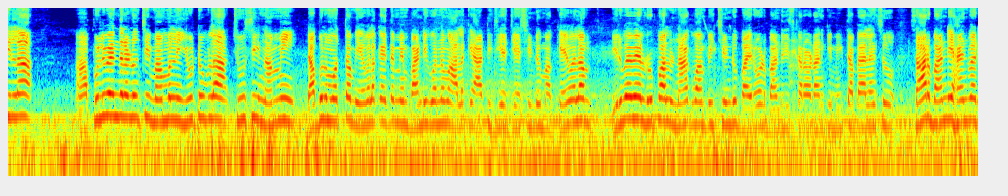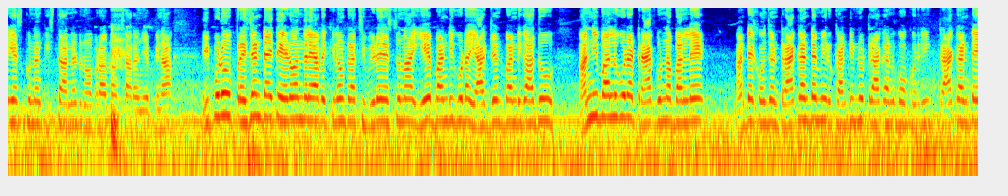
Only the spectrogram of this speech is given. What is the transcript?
జిల్లా పులివెందుల నుంచి మమ్మల్ని యూట్యూబ్లో చూసి నమ్మి డబ్బులు మొత్తం ఎవరికైతే మేము బండి కొన్నామో వాళ్ళకి ఆర్టీజీఎస్ చేసిండు. మాకు కేవలం ఇరవై వేల రూపాయలు నాకు పంపించిండు. బై రోడ్ బండి తీసుకురావడానికి మిగతా బ్యాలెన్స్ సార్ బండి హ్యాండ్ ఓవర్ చేసుకున్నాక ఇస్తా అన్నట్టు నో ప్రాబ్లం సార్ అని చెప్పిన. ఇప్పుడు ప్రెజెంట్ అయితే ఏడు వందల యాభై కిలోమీటర్ వచ్చి వీడియో చేస్తున్నా. ఏ బండి కూడా యాక్సిడెంట్ బండి కాదు. అన్ని బండ్లు కూడా ట్రాక్ ఉన్న బండ్లే. అంటే కొంచెం ట్రాక్ అంటే మీరు కంటిన్యూ ట్రాక్ అనుకోకర్రి. ట్రాక్ అంటే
